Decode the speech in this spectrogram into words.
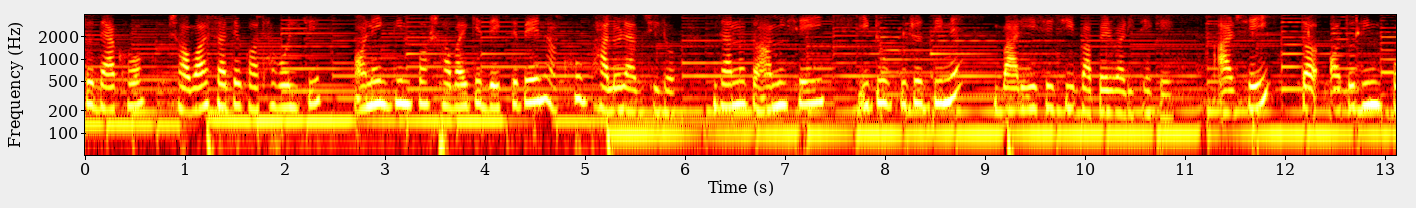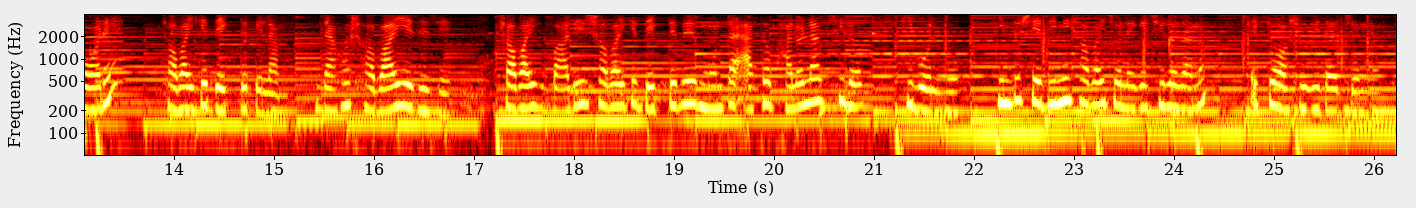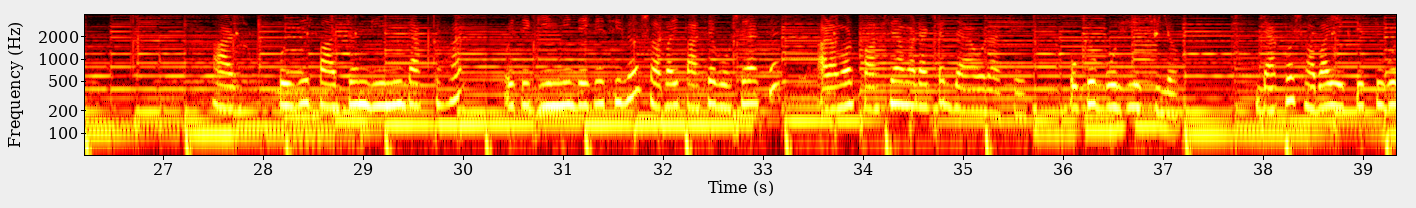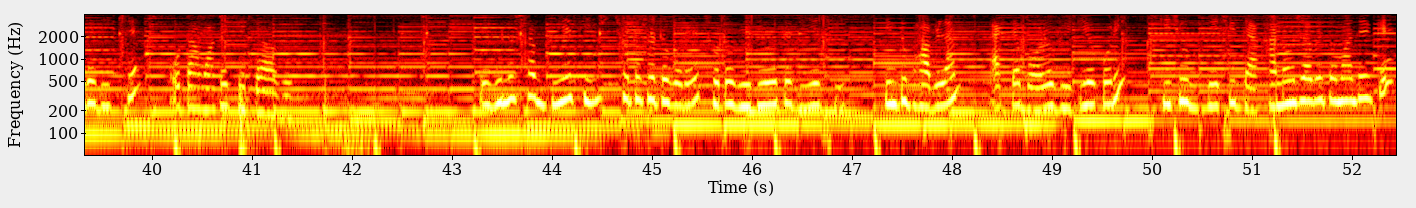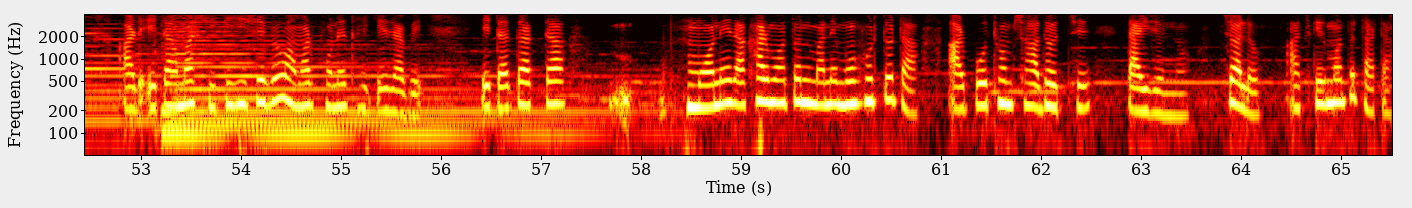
তো দেখো, সবার সাথে কথা বলছি। অনেক দিন পর সবাইকে দেখতে পেয়ে না খুব ভালো লাগছিল। জানো তো, আমি সেই ইতু পুজোর দিনে বাড়ি এসেছি বাপের বাড়ি থেকে। আর সেই অতদিন পরে সবাইকে দেখতে পেলাম। দেখো, সবাই এসেছে। সবাই, বাড়ির সবাইকে দেখতে পেয়ে মনটা এত ভালো লাগছিল, কি বলব? কিন্তু সেদিনই সবাই চলে গেছিল জানো, একটু অসুবিধার জন্য। আর ওই যে পাঁচজন গিন্নি ডাকতে হয়, ওই যে গিন্নি ডেকেছিল, সবাই পাশে বসে আছে, আর আমার পাশে আমার একটা দেওর আছে ওকে বসিয়েছিল। দেখো সবাই একটু একটু করে দিচ্ছে, ওটা আমাকে খেতে হবে। এগুলো সব দিয়েছি, ছোট ছোট করে, ছোট ভিডিওতে দিয়েছি, কিন্তু ভাবলাম একটা বড় ভিডিও করি, কিছু বেশি দেখানো যাবে তোমাদেরকে, আর এটা আমার স্মৃতি হিসেবেও আমার ফোনে থেকে যাবে। এটা তো একটা মনে রাখার মতন মানে মুহূর্তটা আর প্রথম স্বাদ হচ্ছে তাই জন্য। চলো, আজকের মতো টাটা।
